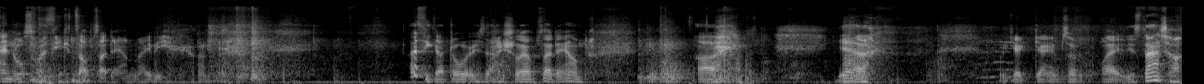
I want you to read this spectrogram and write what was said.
And also, I think it's upside down, maybe. I. I think that door is actually upside down. Uh, yeah. We get games over the. Wait, is that a.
